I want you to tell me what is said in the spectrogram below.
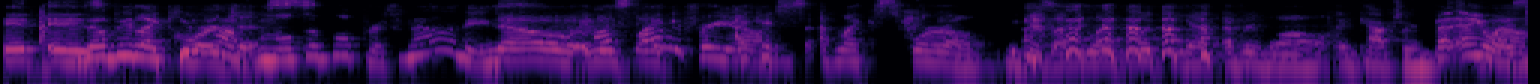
it is they'll be like, you have multiple personalities. no it How is like for you. i could just i'm like squirrel because i'm like looking at every wall and capturing but anyways Wow.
